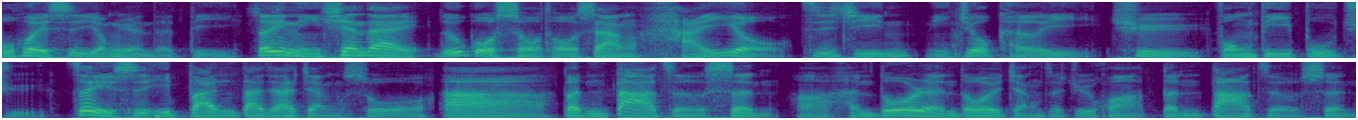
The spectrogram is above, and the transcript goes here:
不会是永远的低。所以你现在如果手头上还有资金，你就可以去逢低布局。这也是一般大家讲说啊，本大者胜啊，很多人都会讲这句话，本大者胜。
